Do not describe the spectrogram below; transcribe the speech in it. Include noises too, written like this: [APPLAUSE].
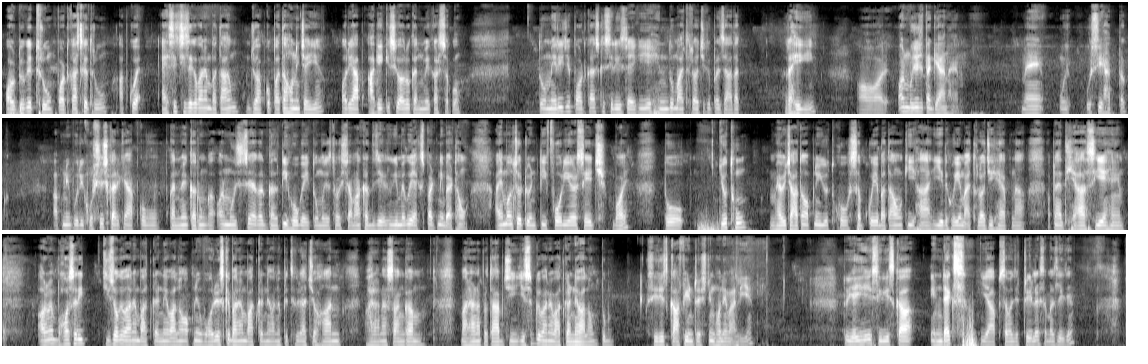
ऑडियो के थ्रू पॉडकास्ट के थ्रू आपको ऐसी चीज़ें के बारे में बताऊँ जो आपको पता होनी चाहिए और ये आप आगे किसी और को कन्वे कर सको। तो मेरी जो पॉडकास्ट की सीरीज़ रहेगी ये हिंदू माइथोलॉजी के ऊपर ज़्यादा रहेगी और और मुझे जितना ज्ञान है मैं उ, उसी हद तक अपनी पूरी कोशिश करके आपको वो कन्वे करूँगा। और मुझसे अगर गलती हो गई तो मुझे थोड़ा क्षमा कर दीजिएगा क्योंकि मैं कोई एक्सपर्ट नहीं बैठा हूँ। I am also twenty four years age boy तो यूथ हूँ। मैं भी चाहता हूँ अपने यूथ को सबको ये बताऊँ कि हाँ ये देखो ये मैथोलॉजी है अपना अपना इतिहास ये हैं। और मैं बहुत सारी चीज़ों के बारे में बात करने वाला हूँ, अपने वॉरियर्स के बारे में बात करने वाला हूँ, पृथ्वीराज चौहान, महाराणा संगम, महाराणा प्रताप जी, ये सब के बारे में बात करने वाला हूँ। तो सीरीज़ काफ़ी इंटरेस्टिंग होने वाली है। तो यही है सीरीज़ का इंडेक्स या आप समझ ट्रेलर समझ लीजिए।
